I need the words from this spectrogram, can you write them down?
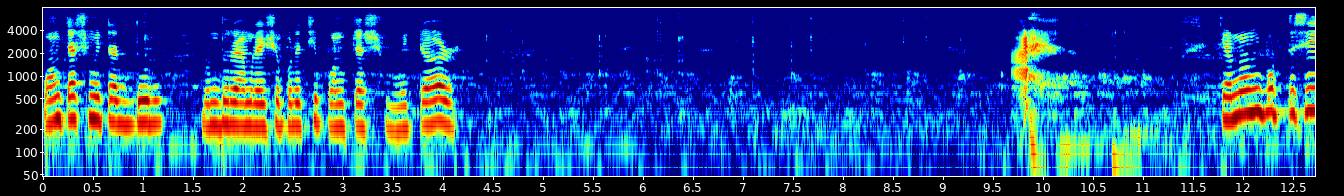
পঞ্চাশ মিটার দূর, বন্ধুরা আমরা এসে পড়েছি পঞ্চাশ মিটার। কেন আমি পড়তেছি?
